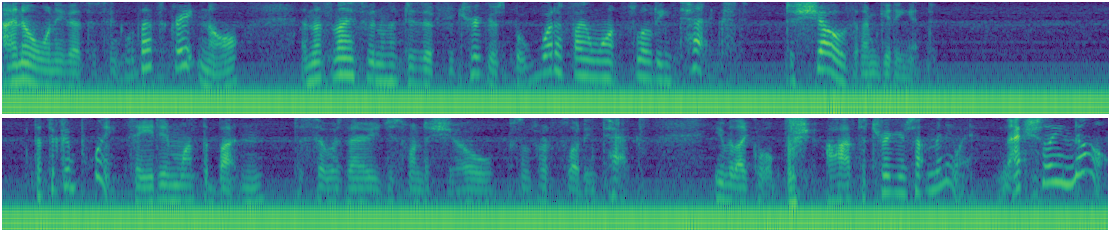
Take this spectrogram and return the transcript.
I, I know one of you guys are saying, well, that's great and all, and that's nice we don't have to do that for triggers, but what if I want floating text to show that I'm getting it? That's a good point. Say you didn't want the button to so was there, you just wanted to show some sort of floating text. You'd be like, well, psh, I'll have to trigger something anyway. Actually, no.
